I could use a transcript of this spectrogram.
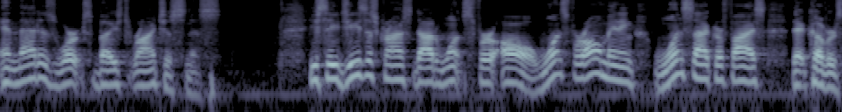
and that is works-based righteousness. You see, Jesus Christ died once for all. Once for all, meaning one sacrifice that covers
